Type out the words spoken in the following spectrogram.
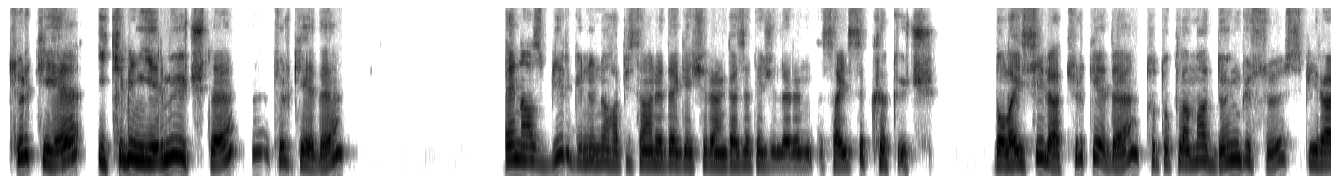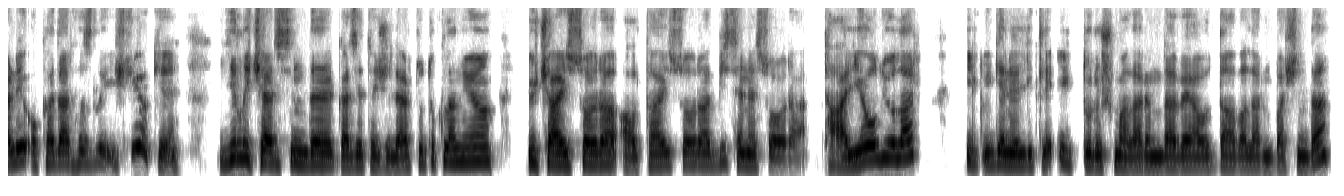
Türkiye 2023'te Türkiye'de en az bir gününü hapishanede geçiren gazetecilerin sayısı 43. Dolayısıyla Türkiye'de tutuklama döngüsü, spirali o kadar hızlı işliyor ki yıl içerisinde gazeteciler tutuklanıyor. 3 ay sonra, 6 ay sonra, 1 sene sonra tahliye oluyorlar. İlk, genellikle ilk duruşmalarında veya davaların başında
